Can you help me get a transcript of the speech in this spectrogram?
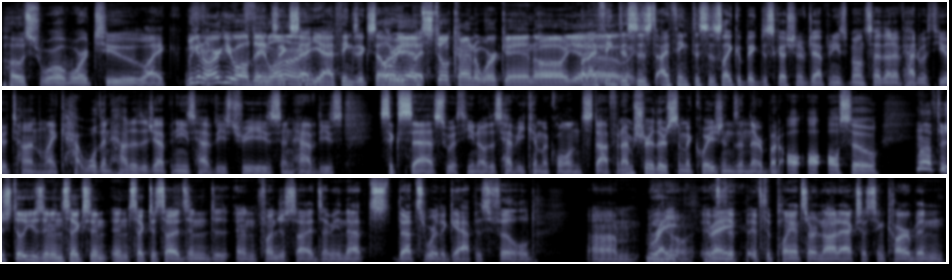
post World War II, like we can argue all day long acce- yeah, things oh accelerate. yeah but it's still kind of working oh yeah but I think this like- is I think this is like a big discussion of Japanese bonsai that I've had with you a ton. Like, how, well, then how do the Japanese have these trees and have these success with you know this heavy chemical and stuff? And I'm sure there's some equations in there, but al- al- also Well, if they're still using insects and insecticides and and fungicides, I mean that's that's where the gap is filled. Um, you Right, know, if right. The, if the plants are not accessing carbon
